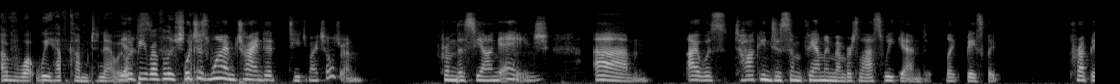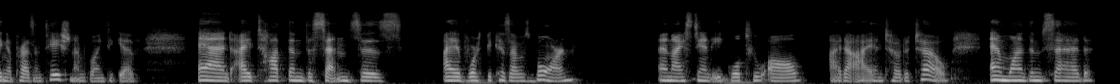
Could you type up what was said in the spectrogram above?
of what we have come to know. It would be revolutionary. Which is why I'm trying to teach my children from this young Mm-hmm. age. Um, I was talking to some family members last weekend, like basically prepping a presentation I'm going to give. And I taught them the sentences I have worth because I was born, and I stand equal to all, eye to eye and toe to toe. And one of them said,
